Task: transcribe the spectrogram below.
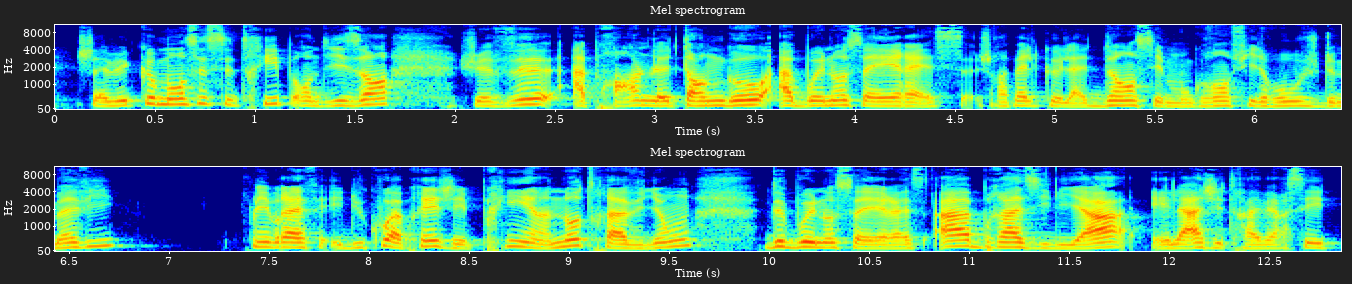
j'avais commencé ce trip en disant je veux apprendre le tango à Buenos Aires. Je rappelle que la danse est mon grand fil rouge de ma vie. Mais bref, et du coup après j'ai pris un autre avion de Buenos Aires à Brasilia et là j'ai traversé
